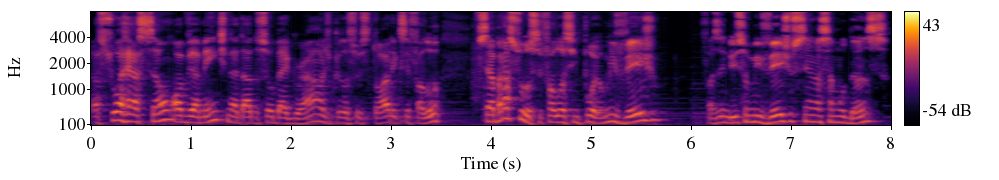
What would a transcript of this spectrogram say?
a sua reação, obviamente, né, dado o seu background, pela sua história que você falou, você abraçou, você falou assim, pô, eu me vejo fazendo isso, eu me vejo sendo essa mudança.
